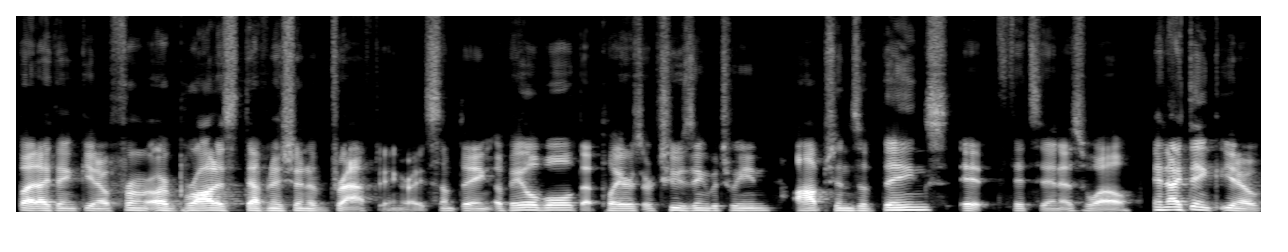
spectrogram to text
but I think, you know, from our broadest definition of drafting, right? Something available that players are choosing between options of things, it fits in as well. And I think, you know,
